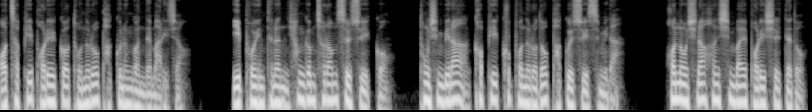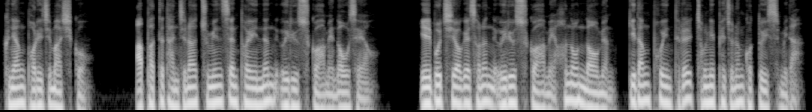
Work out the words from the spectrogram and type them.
어차피 버릴 거 돈으로 바꾸는 건데 말이죠. 이 포인트는 현금처럼 쓸 수 있고 통신비나 커피 쿠폰으로도 바꿀 수 있습니다. 헌옷이나 헌신발 버리실 때도 그냥 버리지 마시고 아파트 단지나 주민센터에 있는 의류 수거함에 넣으세요. 일부 지역에서는 의류 수거함에 헌옷 넣으면 끼당 포인트를 적립해주는 곳도 있습니다.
